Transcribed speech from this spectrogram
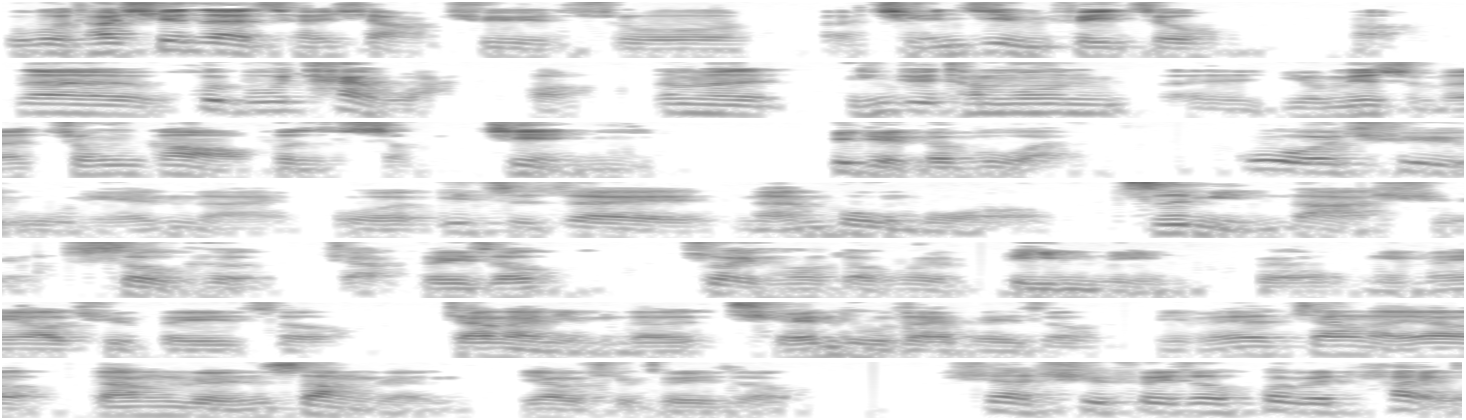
如果他现在才想去说呃前进非洲啊，那会不会太晚啊？那么您对他们呃有没有什么忠告或者什么建议？一点都不晚。过去五年来，我一直在南部某知名大学授课讲非洲，最后都会叮咛：呃，你们要去非洲，将来你们的前途在非洲，你们要将来要当人上人，要去非洲。现在去非洲会不会太晚？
